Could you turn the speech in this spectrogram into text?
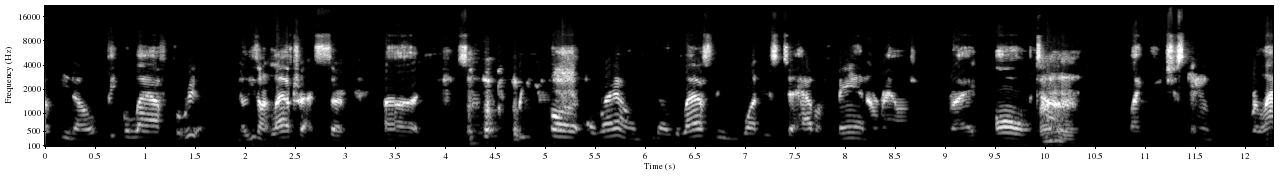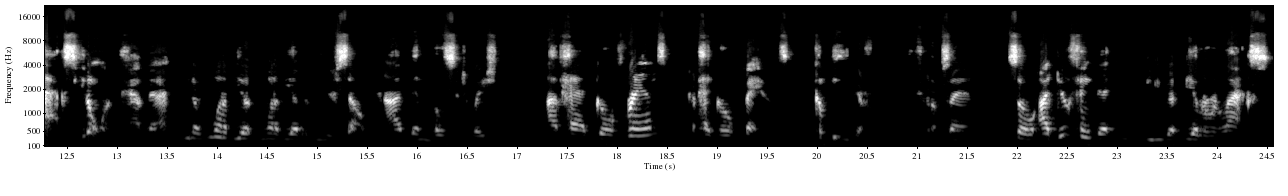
up. You know, people laugh for real. You know, these aren't laugh tracks, sir. Uh, so when you are around, you know, the last thing you want is to have a fan around you, right, all the time Mhm. like you just can't relax. You don't want to have that. You know, you want to be you want to be able to be yourself. And I've been in those situations. I've had girlfriends and I've had girlfans. Completely different. You know what I'm saying? So I do think that you you need to be able to relax.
